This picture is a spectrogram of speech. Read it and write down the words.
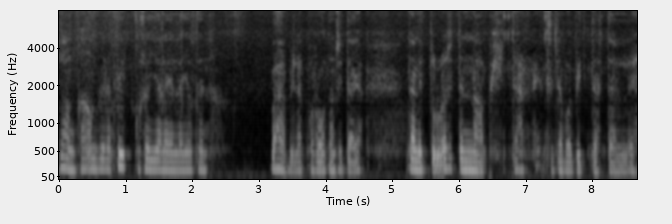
Lanka on vielä pikkusen jäljellä, joten vähän vielä korotan sitä ja tänne tulee sitten napi tänne. että sitä voi pitää tälleen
